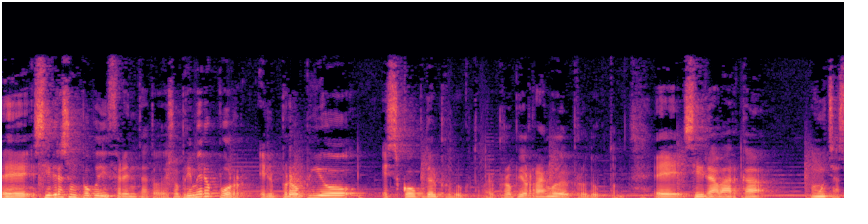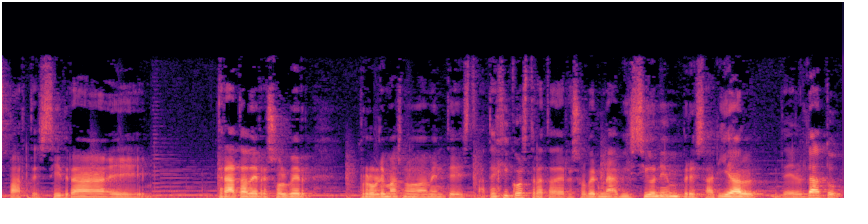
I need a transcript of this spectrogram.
Eh, Sidra es un poco diferente a todo eso. Primero por el propio scope del producto, el propio rango del producto. Sidra abarca muchas partes. Sidra trata de resolver problemas nuevamente estratégicos, trata de resolver una visión empresarial del dato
